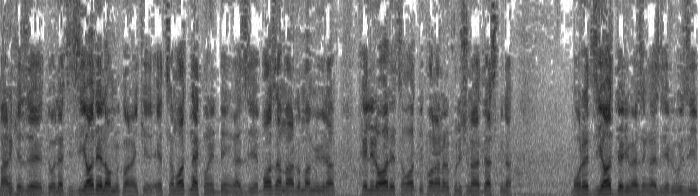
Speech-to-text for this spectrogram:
مرکز دولتی زیاد اعلام می‌کنن که اعتماد نکنید به این قضیه. بازم مردم من می‌بینم خیلی راحت اعتماد می‌کنن و پولشون رو از دست میدن. مورد زیاد داریم از این قضیه. روزی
